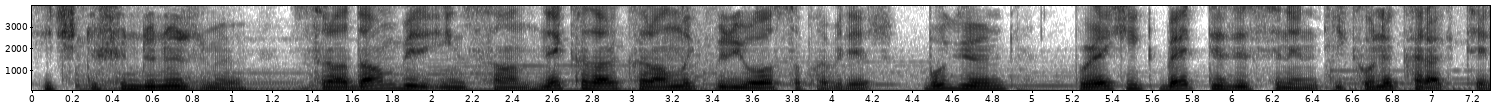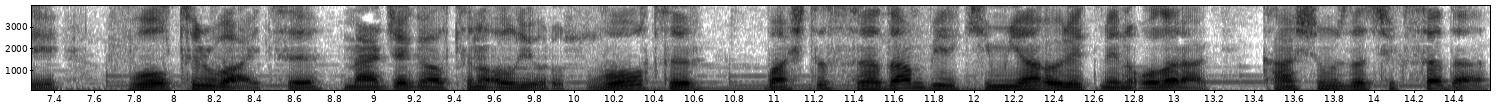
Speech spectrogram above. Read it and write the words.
Hiç düşündünüz mü? Sıradan bir insan ne kadar karanlık bir yola sapabilir? Bugün Breaking Bad dizisinin ikonik karakteri Walter White'ı mercek altına alıyoruz. Walter başta sıradan bir kimya öğretmeni olarak karşımıza çıksa da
